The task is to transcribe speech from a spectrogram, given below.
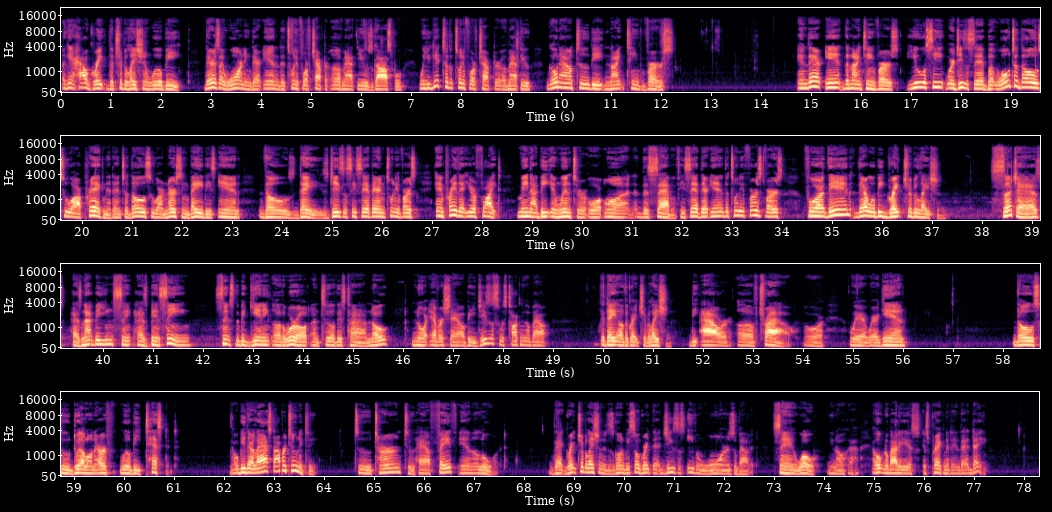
again how great the tribulation will be. There's a warning there in the 24th chapter of Matthew's gospel. When you get to the 24th chapter of Matthew, go down to the 19th verse. And there in the 19th verse, you will see where Jesus said, But woe to those who are pregnant and to those who are nursing babies in those days. Jesus, he said there in the 20th verse, and pray that your flight may not be in winter or on the Sabbath. He said there in the 21st verse, For then there will be great tribulation, such as has not been seen, has been seen since the beginning of the world until this time. No, nor ever shall be. Jesus was talking about the day of the great tribulation, the hour of trial, or where where again those who dwell on earth will be tested. It will be their last opportunity to turn to have faith in the Lord. That great tribulation is going to be so great that Jesus even warns about it, saying, Woe, you know, I hope nobody is, is pregnant in that day.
